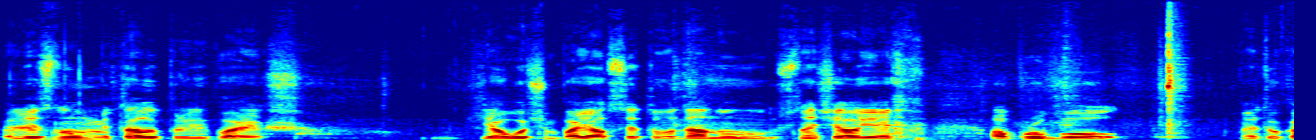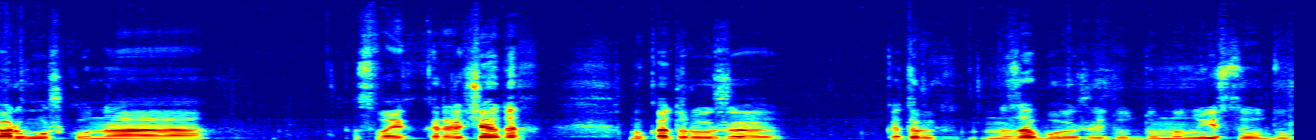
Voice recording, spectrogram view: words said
Лизнул металл и прилипаешь я очень боялся этого, да, ну, сначала я опробовал эту кормушку на своих крольчатах, ну, которые уже, которых на забой уже идут. Думаю, ну, если вдруг,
